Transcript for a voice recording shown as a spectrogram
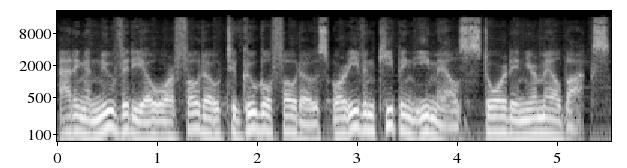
adding a new video or photo to Google Photos or even keeping emails stored in your mailbox.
